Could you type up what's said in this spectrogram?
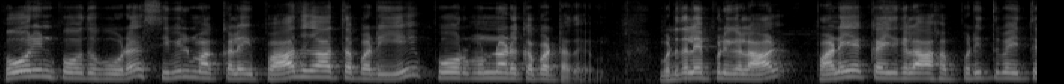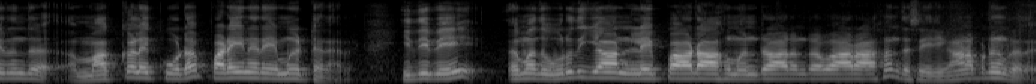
போரின் போது கூட சிவில் மக்களை பாதுகாத்தபடியே போர் முன்னெடுக்கப்பட்டது. விடுதலை புலிகளால் பணைய கைதிகளாக பிடித்து வைத்திருந்த மக்களை கூட படையினரை மீட்டனர். இதுவே எமது உறுதியான நிலைப்பாடாகும் என்றார் என்றவாறாக இந்த செய்தி காணப்படுகின்றது.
